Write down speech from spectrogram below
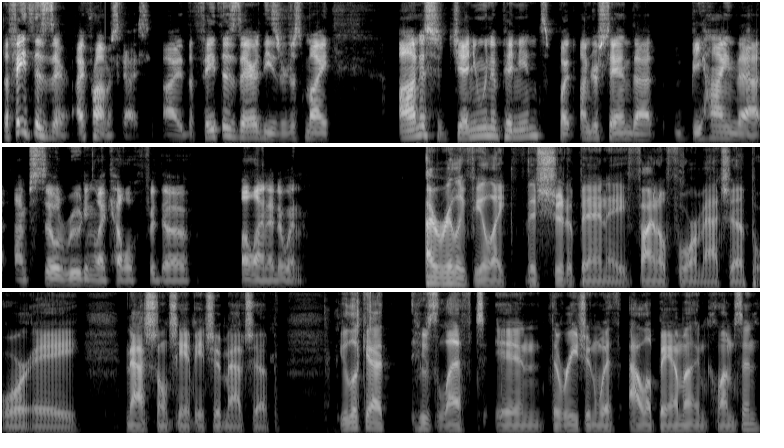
The faith is there. I promise, guys. I, the faith is there. These are just my honest, genuine opinions, but understand that behind that, I'm still rooting like hell for the Illini to win. I really feel like this should have been a Final Four matchup or a national championship matchup. You look at who's left in the region with Alabama and Clemson.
